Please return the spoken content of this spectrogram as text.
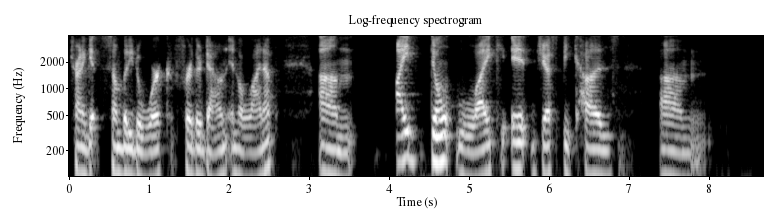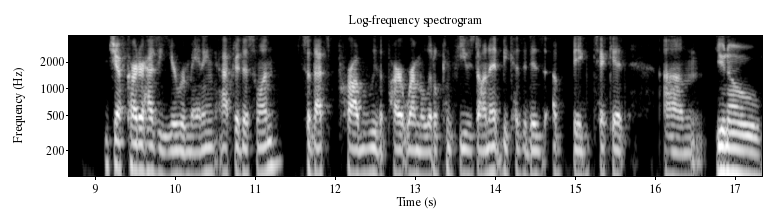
trying to get somebody to work further down in the lineup. Um, I don't like it just because um, Jeff Carter has a year remaining after this one. So that's probably the part where I'm a little confused on it because it is a big ticket. Um, you know?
